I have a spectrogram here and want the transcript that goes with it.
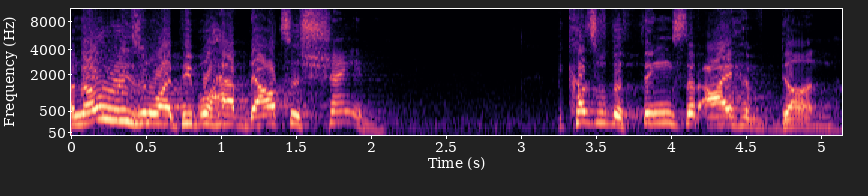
Another reason why people have doubts is shame. Because of the things that I have done,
